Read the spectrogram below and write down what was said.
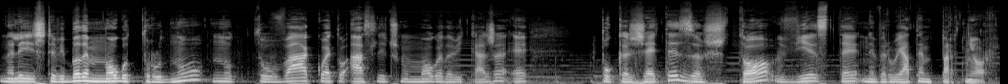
Нали, ще ви бъде много трудно, но това, което аз лично мога да ви кажа е покажете защо вие сте невероятен партньор.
